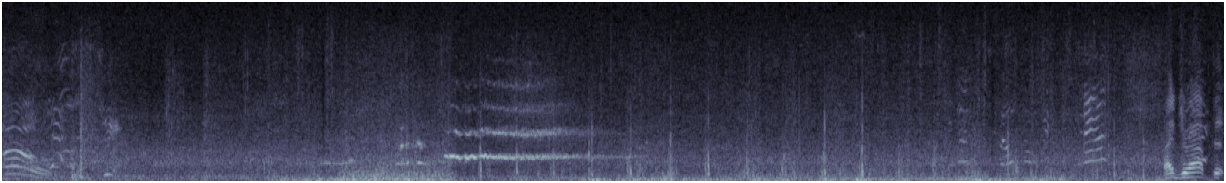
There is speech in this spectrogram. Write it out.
oh, shit. I dropped it.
